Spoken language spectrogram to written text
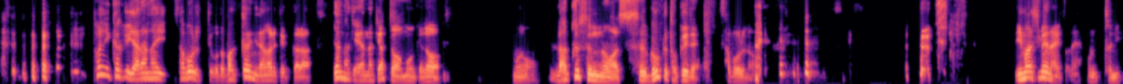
とにかくやらない、サボるってことばっかりに流れていくから、やんなきゃやんなきゃとは思うけど、もう、楽すんのはすごく得意だよね、サボるのは。今しめないとね、本当に。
